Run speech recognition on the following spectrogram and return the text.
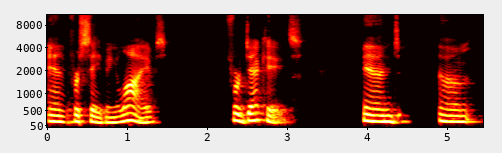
and for saving lives for decades. And um,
